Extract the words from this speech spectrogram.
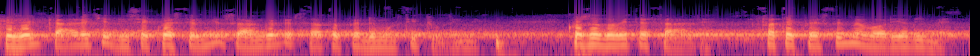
Prese il calice e disse questo è il mio sangue versato per le moltitudini. Cosa dovete fare? Fate questo in memoria di me.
